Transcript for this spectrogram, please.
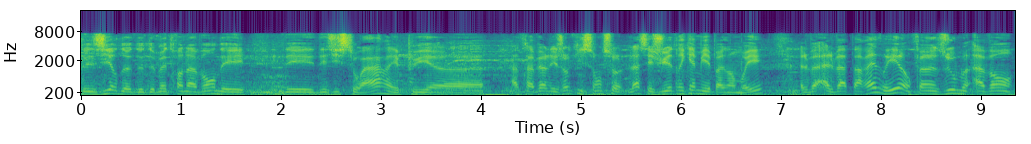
plaisir de, mettre en avant des, histoires et puis euh, à travers les gens qui sont sur. Là, c'est Juliette Récamier, par exemple, vous voyez, elle va, elle va apparaître, vous voyez, on fait un zoom avant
